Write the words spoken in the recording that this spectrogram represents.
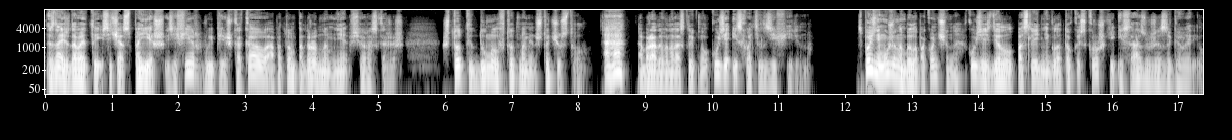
Знаешь, давай ты сейчас поешь зефир, выпьешь какао, а потом подробно мне все расскажешь. Что ты думал в тот момент, что чувствовал? — Ага, — обрадованно воскликнул Кузя и схватил Зефирину. С поздним ужином было покончено. Кузя сделал последний глоток из кружки и сразу же заговорил.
